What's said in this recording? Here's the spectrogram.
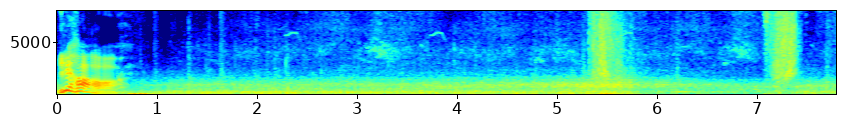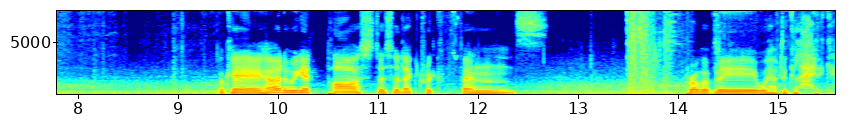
Yeah. Okay, how do we get past this electric fence? Probably we have to glide again.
